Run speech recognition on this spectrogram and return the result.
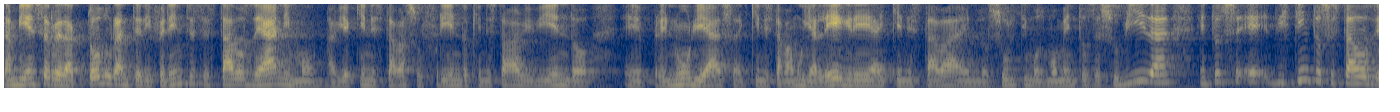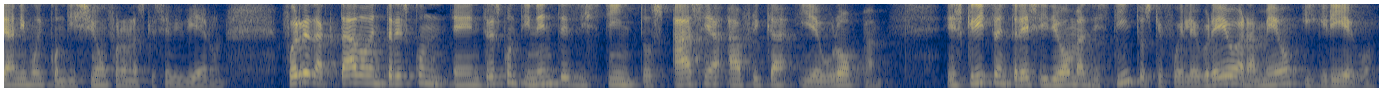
también se redactó durante diferentes estados de ánimo. Había quien estaba sufriendo, quien estaba viviendo eh, penurias, hay quien estaba muy alegre, hay quien estaba en los últimos momentos de su vida. Entonces, eh, distintos estados de ánimo y condición fueron las que se vivieron. Fue redactado en tres, en tres continentes distintos, Asia, África y Europa. Escrito en tres idiomas distintos, que fue el hebreo, arameo y griego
